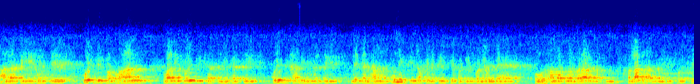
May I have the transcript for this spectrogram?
हालाँकि उनसे कोई भी भगवान वाली कोई भी शर्त नहीं करती। कोई निशानी नहीं मिलती। लेकिन हम उन्हीं चीज़ों के लकीर के फकीर बने हुए हैं और हम अपना बड़ा भला बुरा भी नहीं सोचते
